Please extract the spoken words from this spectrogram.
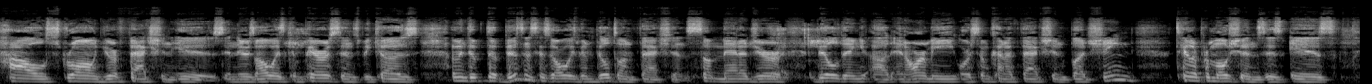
how strong your faction is. And there's always comparisons because, I mean, the, the business has always been built on factions. Some manager building uh, an army or some kind of faction, but Shane Taylor Promotions is is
